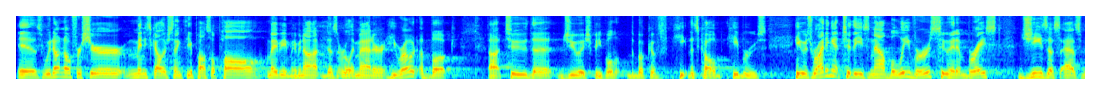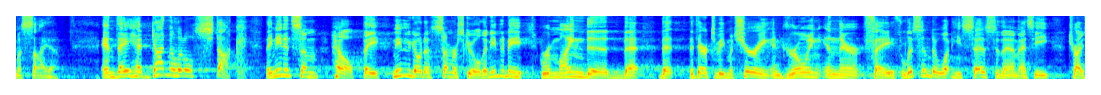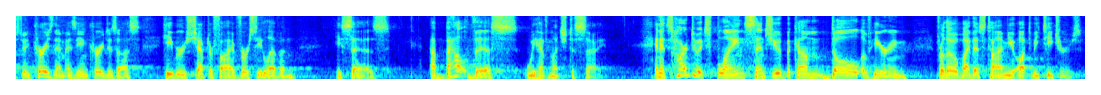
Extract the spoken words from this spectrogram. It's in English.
is we don't know for sure. Many scholars think the Apostle Paul, maybe, maybe not, doesn't really matter. He wrote a book uh, to the Jewish people, the book of he, that's called Hebrews. He was writing it to these now believers who had embraced Jesus as Messiah. And they had gotten a little stuck. They needed some help. They needed to go to summer school. They needed to be reminded that, that, that they're to be maturing and growing in their faith. Listen to what he says to them as he tries to encourage them, as he encourages us. Hebrews chapter 5, verse 11, he says, About this we have much to say and it's hard to explain since you have become dull of hearing, for though by this time you ought to be teachers.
